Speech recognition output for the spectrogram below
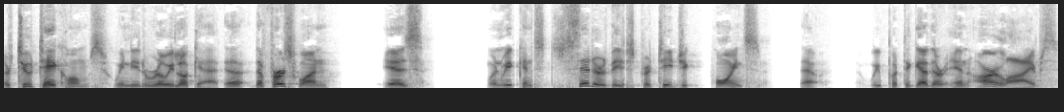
there are two take homes we need to really look at. Uh, the first one is when we consider these strategic points that we put together in our lives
